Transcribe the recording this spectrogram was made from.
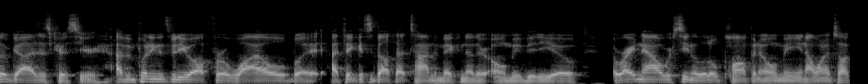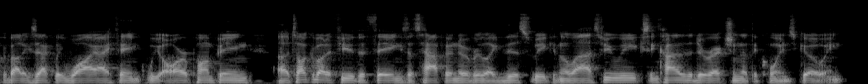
What's up guys, it's Chris here. I've been putting this video off for a while, but I think it's about that time to make another OMI video. Right now we're seeing a little pump in OMI and I want to talk about exactly why I think we are pumping. Uh, talk about a few of the things that's happened over like this week and the last few weeks and kind of the direction that the coin's going.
